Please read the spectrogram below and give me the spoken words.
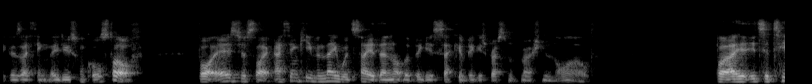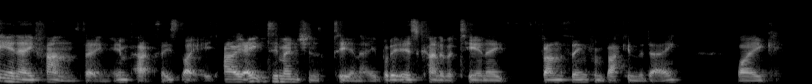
because I think they do some cool stuff. But it's just like I think even they would say they're not the biggest, second biggest wrestling promotion in the world. But it's a TNA fan thing. Impact. It's like I hate to mention TNA, but it is kind of a TNA fan thing from back in the day. Like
